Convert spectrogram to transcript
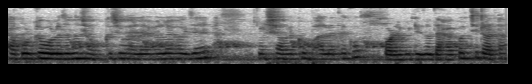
ঠাকুরকে বলে যেন সব কিছু ভালো ভালো হয়ে যায়। সবাই খুব ভালো থেকো। পরের ভিডিওতে দেখা করছি, টাটা।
